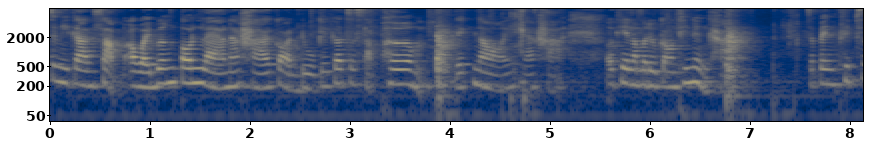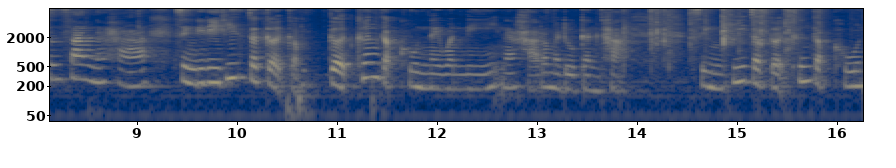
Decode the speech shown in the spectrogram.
จะมีการสับเอาไว้เบื้องต้นแล้วนะคะ ก่อนดูเก๊ก็จะสับเพิ่มเล็กน้อยนะคะ โอเคเรามาดูกองที่ 1 ค่ะ จะเป็นคลิปสั้นๆนะคะ สิ่งดีๆที่จะเกิดกับเกิดขึ้นกับคุณในวันนี้นะคะ เรามาดูกันค่ะ สิ่งที่จะเกิดขึ้นกับคุณ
